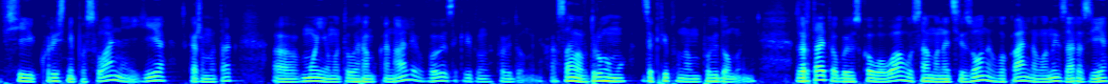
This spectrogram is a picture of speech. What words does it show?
всі корисні посилання є, скажімо так, в моєму телеграм-каналі в закріплених повідомленнях, а саме в другому закріпленому повідомленні. Звертайте обов'язково увагу саме на ці зони. Локально вони зараз є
